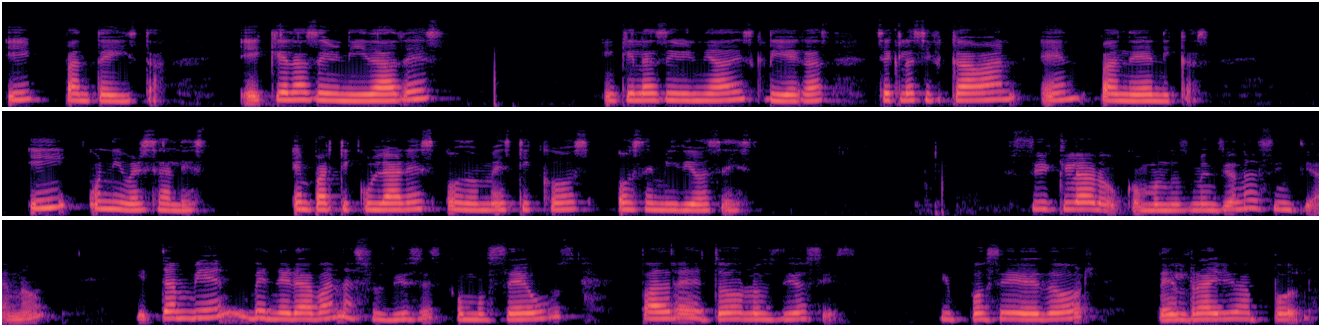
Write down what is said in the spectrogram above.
y panteísta, y que las divinidades y que las divinidades griegas se clasificaban en panhelénicas y universales, en particulares o domésticos o semidioses. Sí, claro, como nos menciona Cintia, ¿no? Y también veneraban a sus dioses como Zeus, padre de todos los dioses, y poseedor del rayo Apolo,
